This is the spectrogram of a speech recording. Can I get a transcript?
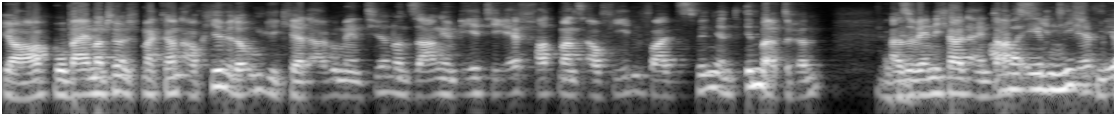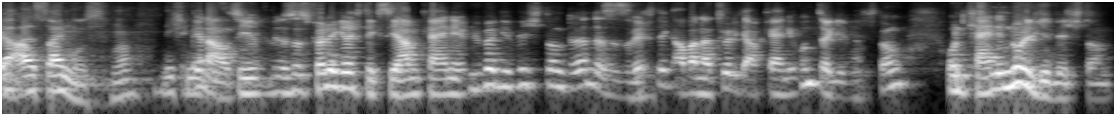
Ja, wobei man natürlich, man kann auch hier wieder umgekehrt argumentieren und sagen, im ETF hat man es auf jeden Fall zwingend immer drin. Okay. Also wenn ich halt ein DAX Aber eben nicht ETF mehr als sein muss. Ne? Nicht mehr genau, Sie, das ist völlig richtig. Sie haben keine Übergewichtung drin, das ist richtig, aber natürlich auch keine Untergewichtung und keine Nullgewichtung.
